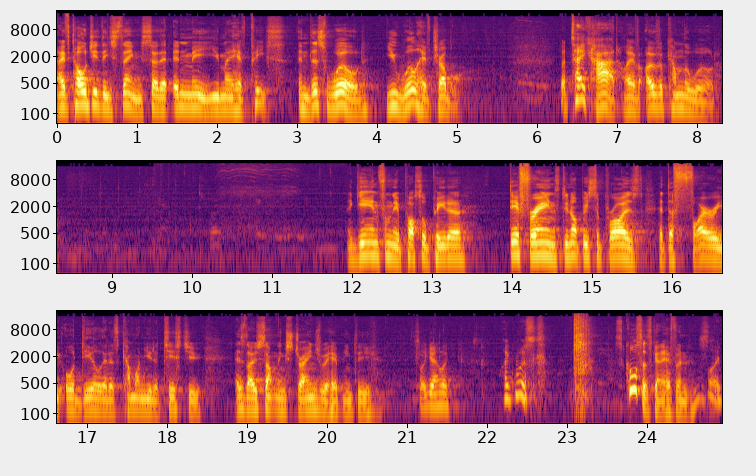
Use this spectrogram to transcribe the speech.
I have told you these things so that in me you may have peace. In this world you will have trouble. But take heart, I have overcome the world. Again, from the Apostle Peter Dear friends, do not be surprised at the fiery ordeal that has come on you to test you, as though something strange were happening to you. It's like going, like, like what? Of course it's going to happen. It's like,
